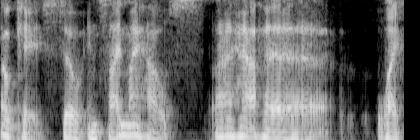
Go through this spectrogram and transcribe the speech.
Okay, so inside my house, I have a like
